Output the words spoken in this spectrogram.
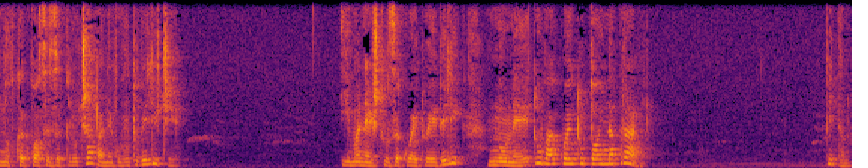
Но в какво се заключава неговото величие? Има нещо, за което е велик, но не е това, което той направи. Питам.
